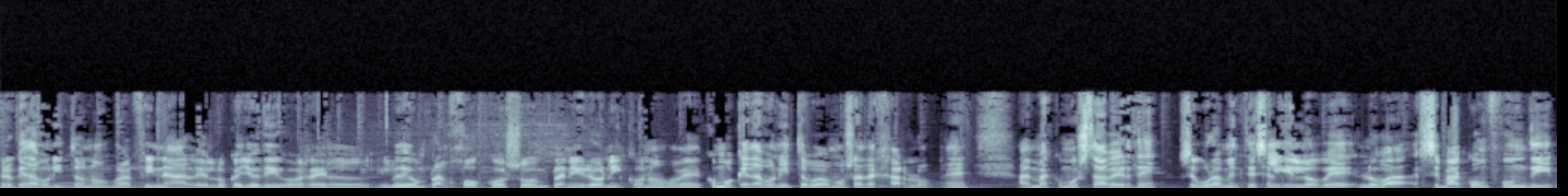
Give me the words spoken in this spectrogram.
Pero queda bonito, ¿no? Al final es lo que yo digo, y lo digo en plan jocoso, en plan irónico, ¿no? Eh, como queda bonito, pues vamos a dejarlo. ¿eh? Además, como está verde, seguramente si alguien lo ve, lo va, se va a confundir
